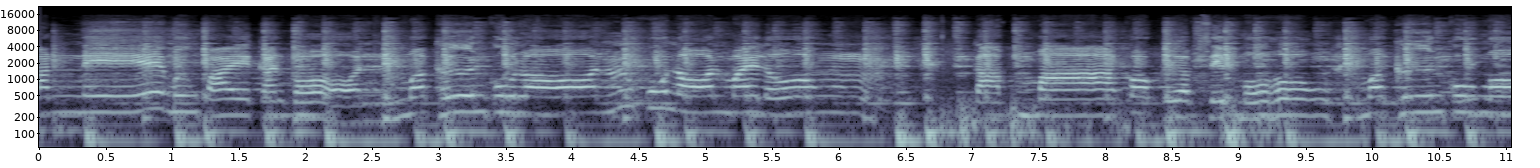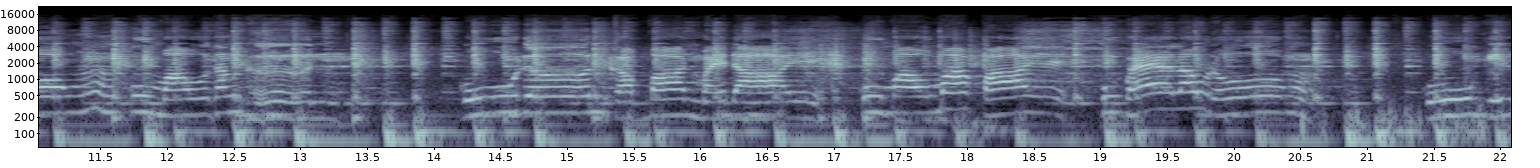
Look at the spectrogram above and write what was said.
ันนี้มึงไปกันก่อน เมื่อคืนกูร้อน กูนอนไม่ลง กลับมาก็เกือบสิบโมง เมื่อคืนกูงง กูเมาทั้งคืน กูเดินกลับบ้านไม่ได้ กูเมามากไป กูแพ้แล้วลง กูกิน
